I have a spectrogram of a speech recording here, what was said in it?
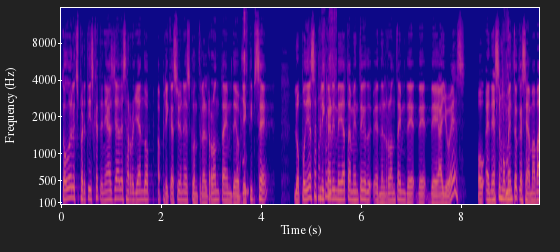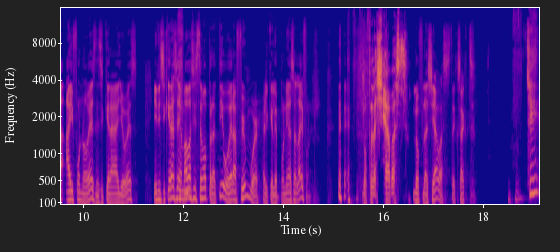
todo el expertise que tenías ya desarrollando aplicaciones contra el runtime de Objective-C, lo podías aplicar inmediatamente en el runtime de, de, iOS. O en ese momento que se llamaba iPhone OS, ni siquiera iOS. Y ni siquiera se llamaba sistema operativo, era firmware el que le ponías al iPhone. lo flasheabas. Lo flasheabas, exacto. Sí,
